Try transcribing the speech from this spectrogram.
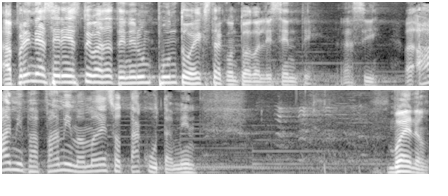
Aprende a hacer esto y vas a tener un punto extra con tu adolescente. Así. Ay, mi papá, mi mamá es otaku también. Bueno,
